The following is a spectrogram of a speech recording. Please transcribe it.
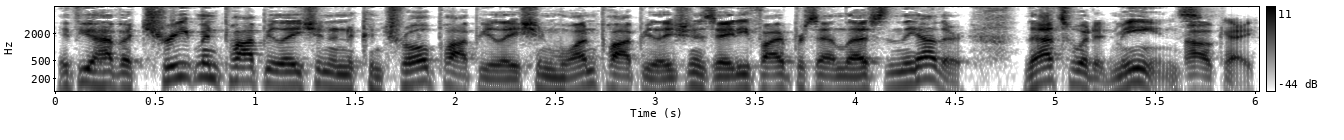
if you have a treatment population and a control population, one population population is 85% less than the other. That's what it means. Okay.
